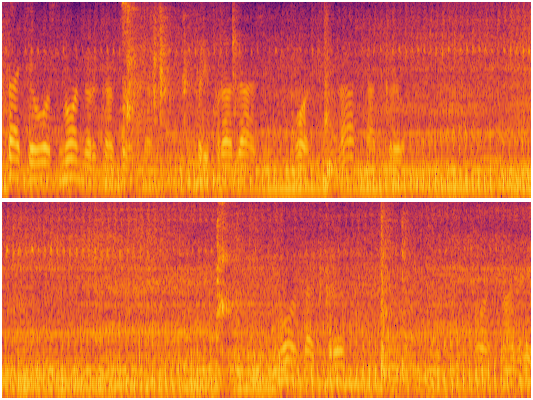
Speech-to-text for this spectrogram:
Кстати, вот номер какой-то при продаже. Вот, раз, открыл. Вот, открыл. Вот, смотри.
